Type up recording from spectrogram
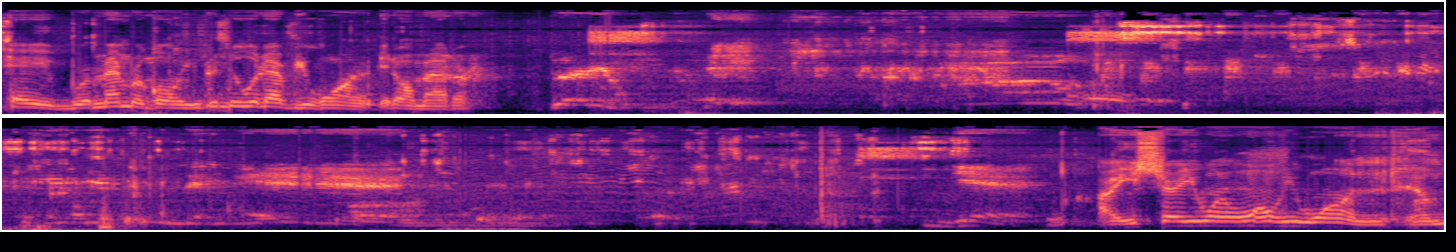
Hey, remember, going. You can do whatever you want. It don't matter. Yeah. Are you sure you want to one v one him?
